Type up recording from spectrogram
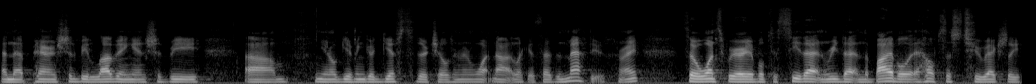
and that parents should be loving and should be um, you know, giving good gifts to their children and whatnot, like it says in Matthew, right? So once we are able to see that and read that in the Bible, it helps us to actually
